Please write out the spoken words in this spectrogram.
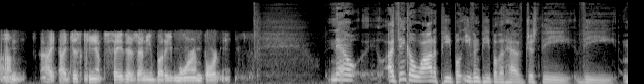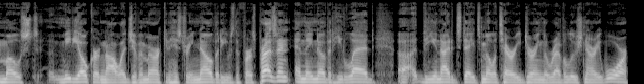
Um, I, I just can't say there's anybody more important. Now, I think a lot of people, even people that have just the the most mediocre knowledge of American history, know that he was the first president, and they know that he led uh, the United States military during the Revolutionary War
